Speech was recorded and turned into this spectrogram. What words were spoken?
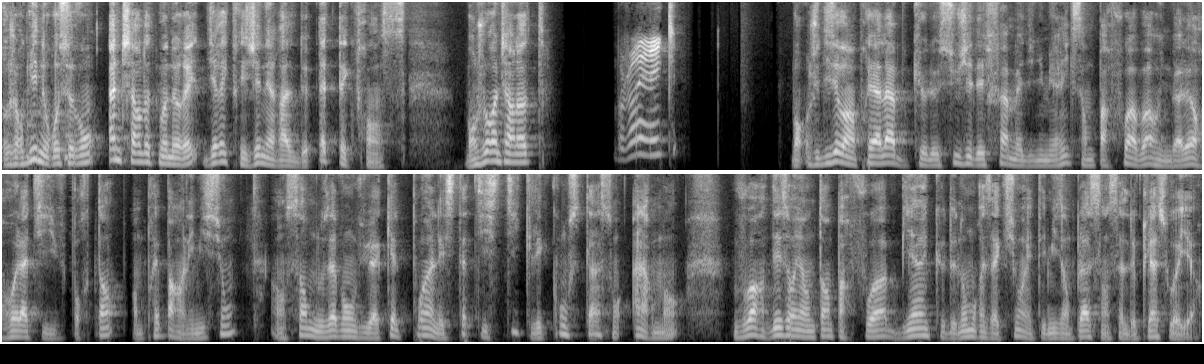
Aujourd'hui, nous recevons Anne-Charlotte Monneret, directrice générale de EdTech France. Bonjour Anne-Charlotte. Bonjour Eric. Bon, je disais en préalable que le sujet des femmes et du numérique semble parfois avoir une valeur relative. Pourtant, en préparant l'émission, ensemble, nous avons vu à quel point les statistiques, les constats sont alarmants, voire désorientants parfois, bien que de nombreuses actions aient été mises en place en salle de classe ou ailleurs.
